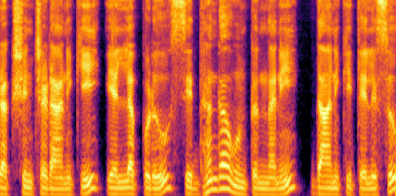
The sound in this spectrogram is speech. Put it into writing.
రక్షించడానికి ఎల్లప్పుడూ సిద్ధంగా ఉంటుందని దానికి తెలుసు.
